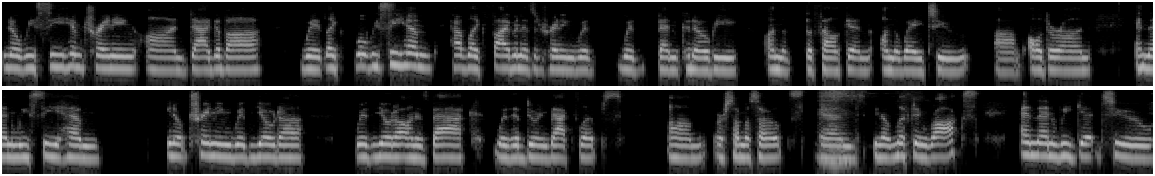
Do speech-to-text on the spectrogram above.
you know we see him training on Dagobah with like well we see him have like five minutes of training with with Ben Kenobi on the, the Falcon on the way to um, Alderaan, and then we see him, you know, training with Yoda, with Yoda on his back, with him doing backflips um, or somersaults, and you know, lifting rocks, and then we get to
